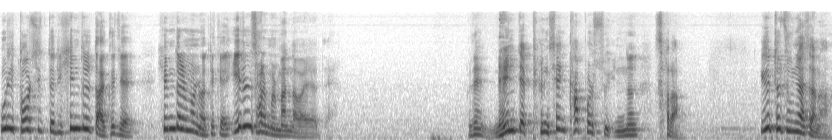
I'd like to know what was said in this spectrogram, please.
우리 도식들이 힘들다, 그제? 힘들면 어떻게, 이런 사람을 만나와야 돼. 그래? 내인데 평생 갚을 수 있는 사람. 이거 더 중요하잖아.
